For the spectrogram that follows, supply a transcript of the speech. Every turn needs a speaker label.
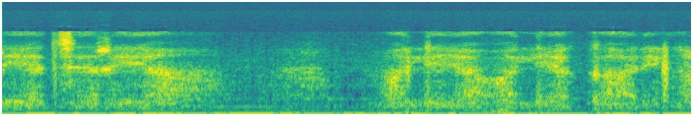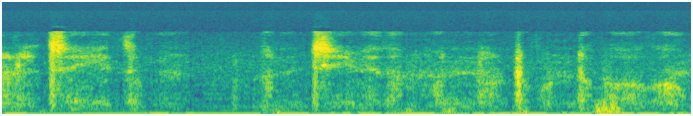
Speaker 1: ചെറിയ ചെറിയ വലിയ വലിയ കാര്യങ്ങൾ ചെയ്തും ജീവിതം മുന്നോട്ട് കൊണ്ടുപോകും.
